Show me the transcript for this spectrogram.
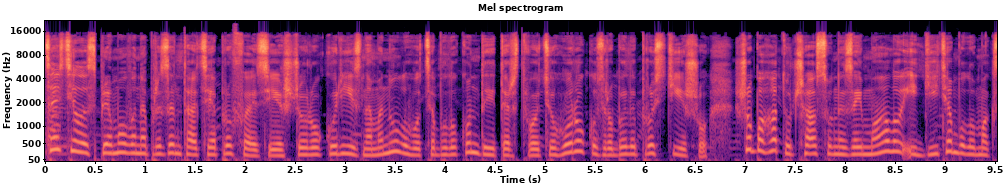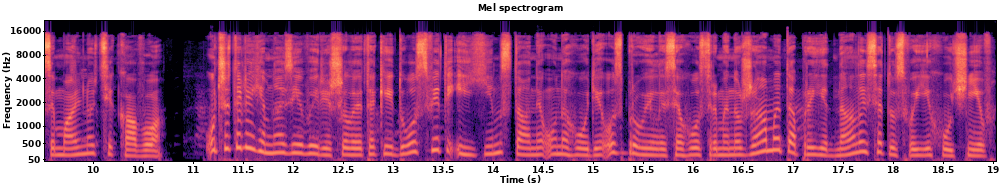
Це цілеспрямована презентація професії. Щороку різна. Минулого це було кондитерство. Цього року зробили простішу, що багато часу не займало, і дітям було максимально цікаво. Учителі гімназії вирішили такий досвід, і їм стане у нагоді. Озброїлися гострими ножами та приєдналися до своїх учнів.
